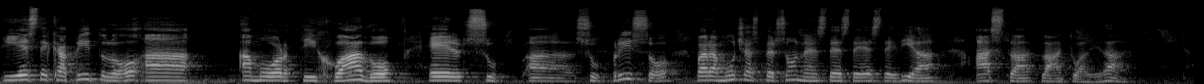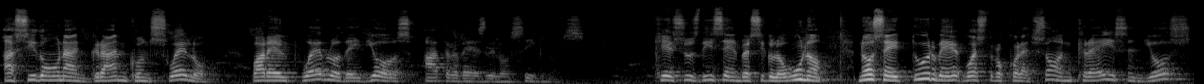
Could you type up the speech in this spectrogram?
Y este capítulo ha amortiguado el uh, supriso para muchas personas desde este día hasta la actualidad. Ha sido un gran consuelo para el pueblo de Dios a través de los siglos. Jesús dice en versículo 1, no se turbe vuestro corazón, creéis en Dios,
